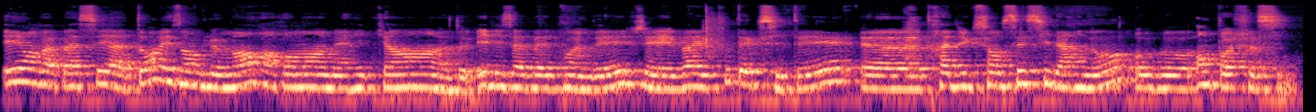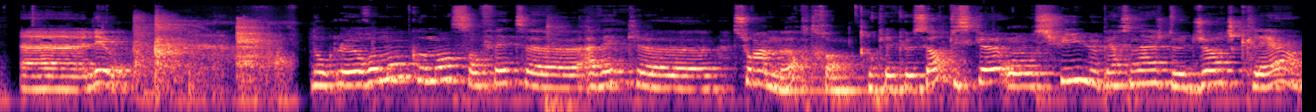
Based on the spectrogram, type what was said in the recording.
Et on va passer à Dans les angles morts, un roman américain de Elisabeth Bondage et Eva est tout excitée. Euh, traduction Cécile Arnaud, au- en poche aussi. Euh, Léo. Donc le roman commence en fait euh, avec euh, sur un meurtre en quelque sorte puisque on suit le personnage de George Clare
